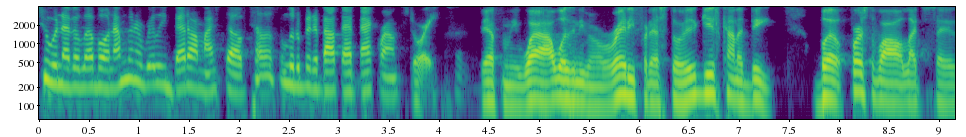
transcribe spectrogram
to another level and I'm going to really bet on myself. Tell us a little bit about that background story. Definitely. Wow. I wasn't even ready for that story. It gets kind of deep. But first of all, I'd like to say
